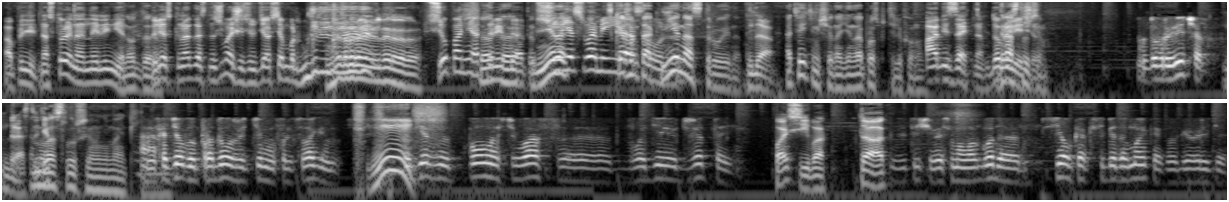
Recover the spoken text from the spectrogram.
определить, настроена она или нет? Ну да. Ты резко на газ нажимаешь, если у тебя вся морда... Все понятно, да. ребята. Не Все, на- я с вами Скажем ясно так, уже. не настроено. Да. Ответим еще на один вопрос по телефону. Обязательно. Добрый Здравствуйте. вечер. Добрый вечер. Мы Здравствуйте. вас слушаем внимательно. Хотел бы продолжить тему Volkswagen. М, Поддерживаю полностью вас, э, владею джеттой Спасибо. Так. 2008 года. Сел как себе домой, как вы говорите.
